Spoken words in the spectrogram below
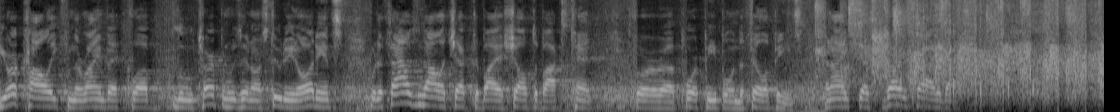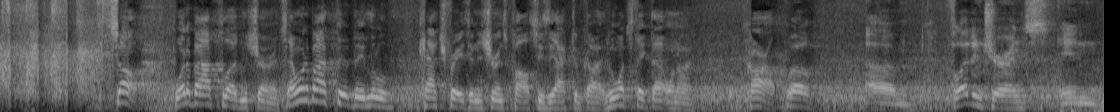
your colleague from the Rhinebeck Club, Lou Turpin, who's in our studio audience, with a $1,000 check to buy a shelter box tent for uh, poor people in the Philippines. And I'm just very proud of that. So, what about flood insurance? And what about the, the little catchphrase in insurance policies, the act of God? Who wants to take that one on? Carl. Well, um, flood insurance in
